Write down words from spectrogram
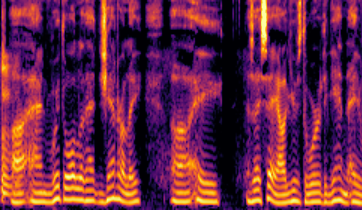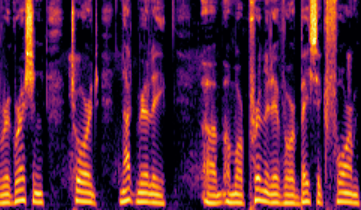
Mm-hmm. Uh, and with all of that, generally, uh, a as I say, I'll use the word again, a regression toward not merely um, a more primitive or basic form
